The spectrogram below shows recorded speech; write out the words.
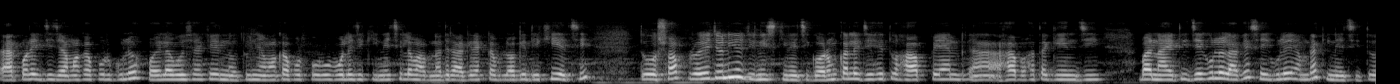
তারপরে যে জামা কাপড়গুলো পয়লা বৈশাখে নতুন জামা কাপড় পরবো বলে যে কিনেছিলাম, আপনাদের আগের একটা ব্লগে দেখিয়েছি। তো সব প্রয়োজনীয় জিনিস কিনেছি। গরমকালে যেহেতু হাফ প্যান্ট হাফ হাতা গেঞ্জি বা নাইটি যেগুলো লাগে সেইগুলোই আমরা কিনেছি। তো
